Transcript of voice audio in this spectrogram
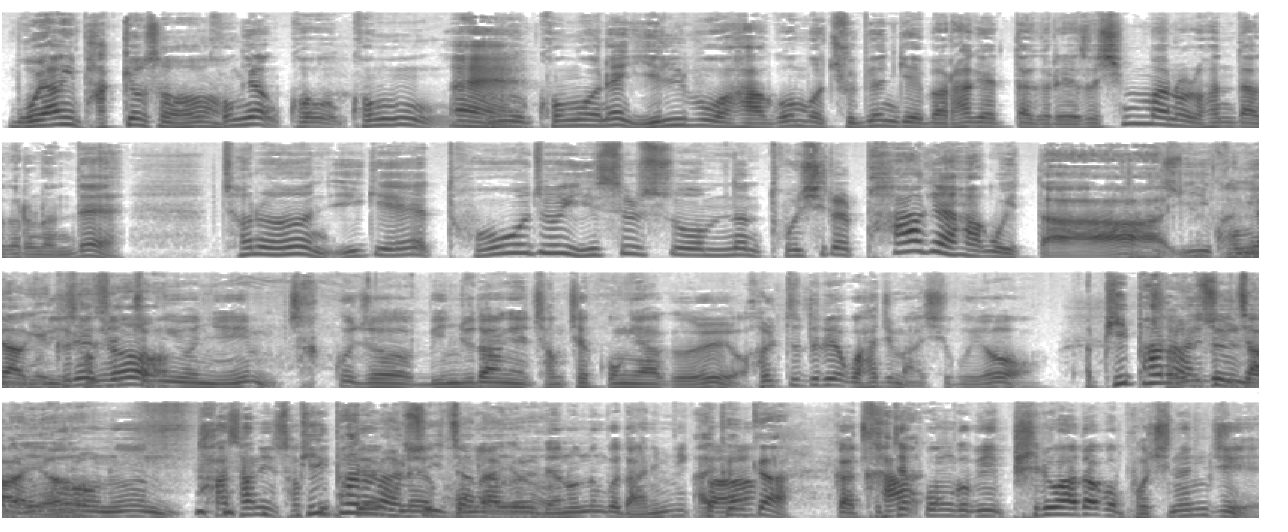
모양이 바뀌어서 공영 공, 네. 그 공원의 일부하고 뭐 주변 개발하겠다 그래서 10만 원을 한다 그러는데 저는 이게 도저히 있을 수 없는 도시를 파괴하고 있다. 이 공약이. 우리 그래서 정 의원님 자꾸 저 민주당의 정책 공약을 헐뜯으려고 하지 마시고요. 비판을 할 수 있잖아요. 나름으로는 타산이 섰기 때문에 공약을 내놓는 것 아닙니까? 아, 그러니까, 그러니까 주택 공급이 필요하다고 보시는지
